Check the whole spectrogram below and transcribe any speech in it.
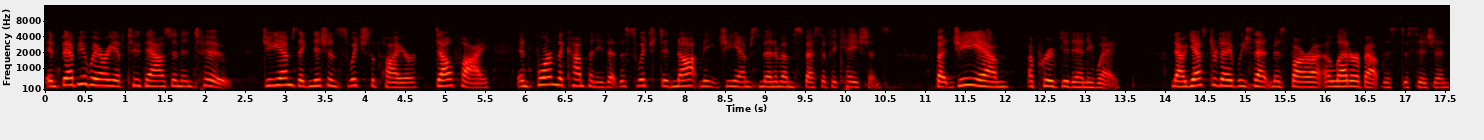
In February of 2002, GM's ignition switch supplier, Delphi, informed the company that the switch did not meet GM's minimum specifications, but GM approved it anyway. Now, yesterday we sent Ms. Barra a letter about this decision.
